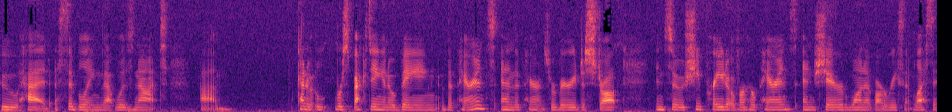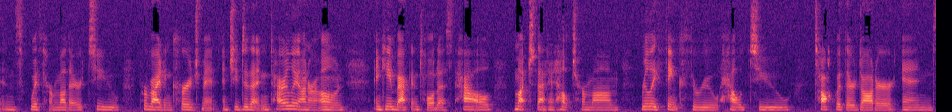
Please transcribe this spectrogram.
who had a sibling that was not um, kind of respecting and obeying the parents, and the parents were very distraught. And so she prayed over her parents and shared one of our recent lessons with her mother to provide encouragement. And she did that entirely on her own and came back and told us how much that had helped her mom really think through how to talk with their daughter and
